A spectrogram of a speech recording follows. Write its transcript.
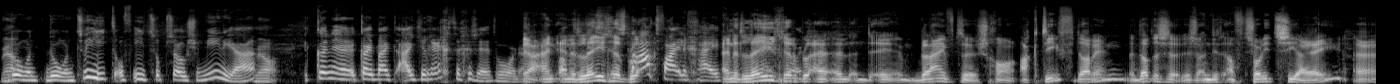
ja. door, een, door een tweet of iets op social media... Ja. kun je, kan je bij het uit je rechten gezet worden. Ja, en, en het leger... Staatsveiligheid. En het leger bl- eh, eh, blijft dus gewoon actief daarin. En dat is, eh, dus, en dit, of, sorry, het CIA, eh,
